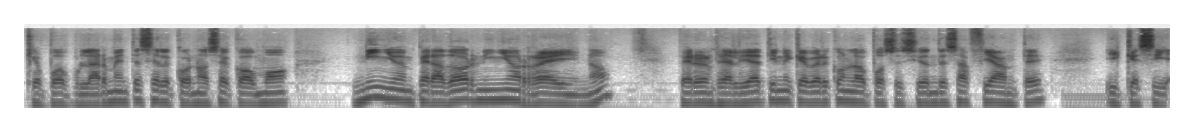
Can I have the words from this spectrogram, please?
que popularmente se le conoce como niño emperador, niño rey, ¿no? Pero en realidad tiene que ver con la oposición desafiante y que si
